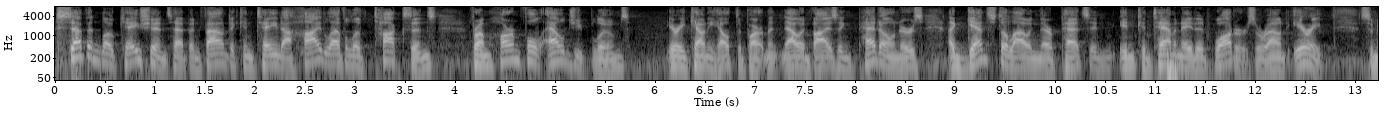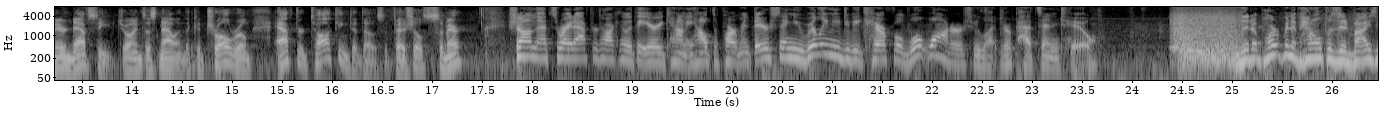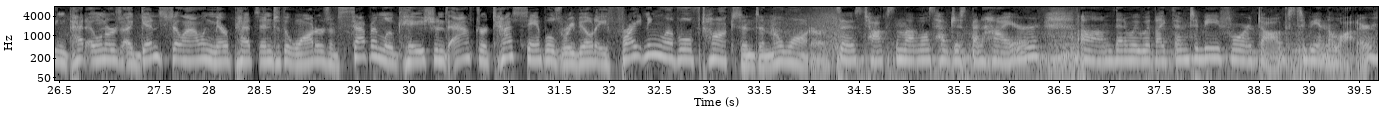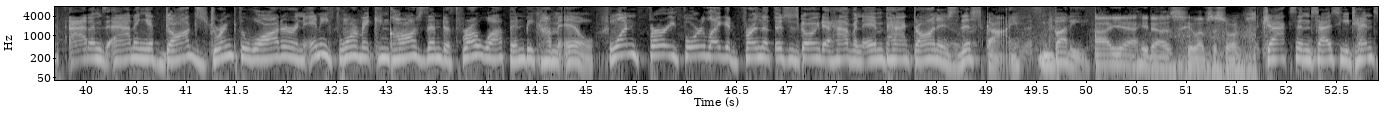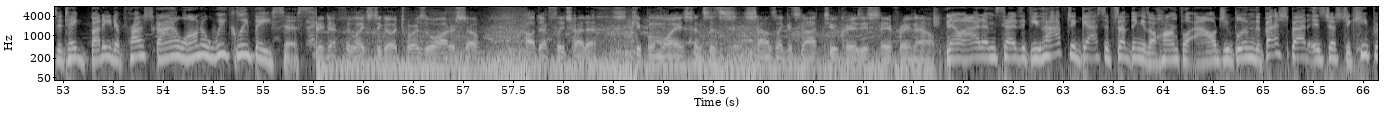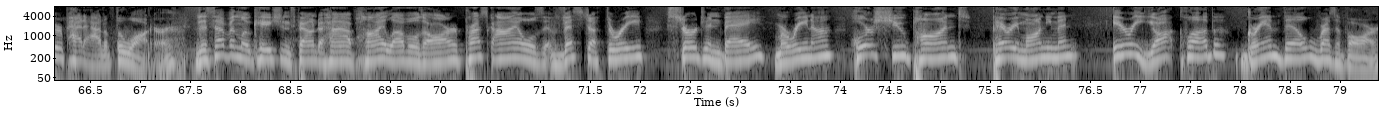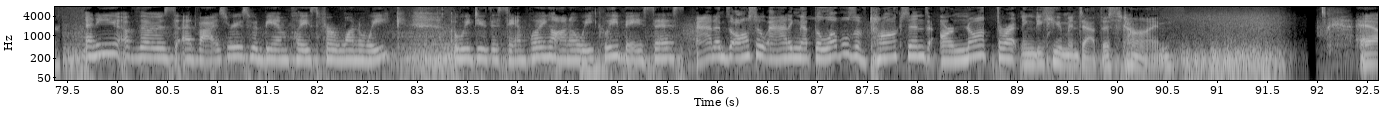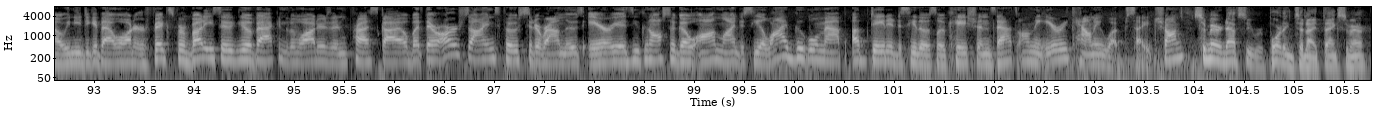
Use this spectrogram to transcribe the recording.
Seven locations have been found to contain a high level of toxins from harmful algae blooms. Erie County Health Department now advising pet owners against allowing their pets in, in contaminated waters around Erie. Samir Nefsi joins us now in the control room after talking to those officials. Samir? Sean, that's right. After talking with the Erie County Health Department, they're saying you really need to be careful what waters you let your pets into. The Department of Health is advising pet owners against allowing their pets into the waters of seven locations after test samples revealed a frightening level of toxins in the water. Those toxin levels have just been higher um, than we would like them to be for dogs to be in the water. Adams adding if dogs drink the water in any form, it can cause them to throw up and become ill. One furry four-legged friend that this is going to have an impact on is this guy, Buddy. Uh, yeah, he does. He loves to swim. Jackson says he tends to take Buddy to Presque Isle on a weekly basis. He definitely likes to go towards the water, so I'll definitely try to keep him away since it sounds like it's not too crazy safe right now. Now, Adam says if you have to guess if something is a harmful algae bloom, the best bet is just to keep your pet out of the water. The seven locations found to have high levels are Presque Isles Vista 3, Sturgeon Bay, Marina, Horseshoe Pond, Perry Monument, Erie Yacht Club, Granville Reservoir. Any of those advisories would be in place for one week. We do the sampling on a weekly basis. Adams also adding that the levels of toxins are not threatening to humans at this time. Yeah, we need to get that water fixed for Buddy so he can go back into the waters in Presque Isle. But there are signs posted around those areas. You can also go online to see a live Google map updated to see those locations. That's on the Erie County website. Sean? Samir Nefsi reporting tonight. Thanks, Samir.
